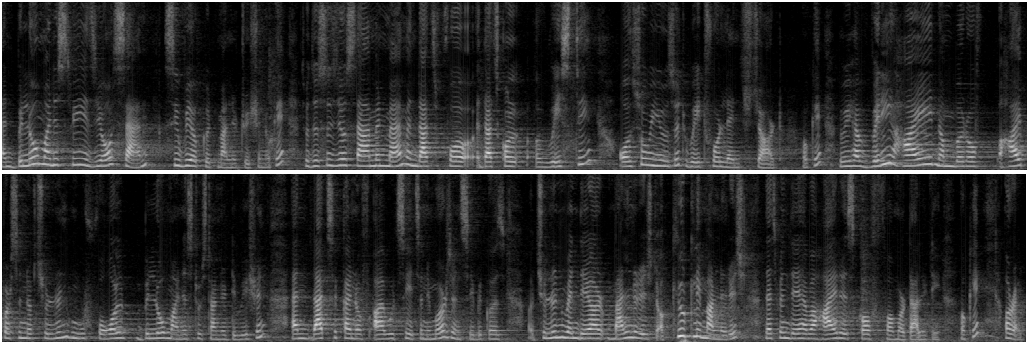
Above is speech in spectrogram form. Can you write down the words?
and below minus 3 is your SAM severe acute malnutrition okay. So, this is your SAM and MAM and that is for that is called uh, wasting also we use it weight for length chart okay. We have very high number of high percent of children who fall below minus 2 standard deviation and that is a kind of I would say it is an emergency because uh, children when they are malnourished acutely malnourished that is when they have a high risk of uh, mortality okay. Alright.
